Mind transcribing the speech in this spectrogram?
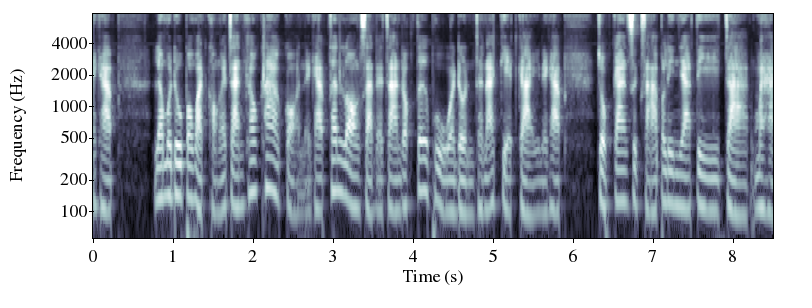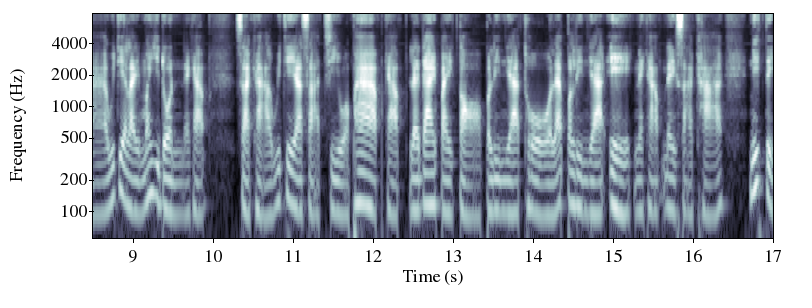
นะครับเรามาดูประวัติของอาจารย์คร่าวๆก่อนนะครับ ท่านรองศาสตราจารย์ดรภูวดลธนเกียรติไก่นะครับ จบการศึกษาปริญญาตรีจากมหาวิทยาลัยมหิดลนะครับ สาขาวิทยาศาสตร์ชีวภาพครับ และได้ไปต่อปริญญาโทและปริญญาเอกนะครับ ในสาขานิติ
